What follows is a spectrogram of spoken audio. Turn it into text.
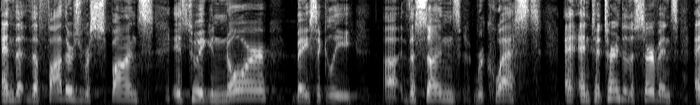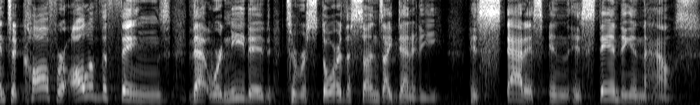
And the, the father's response is to ignore basically uh, the son's request and, and, to turn to the servants and to call for all of the things that were needed to restore the son's identity, his status, in his standing in the house.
